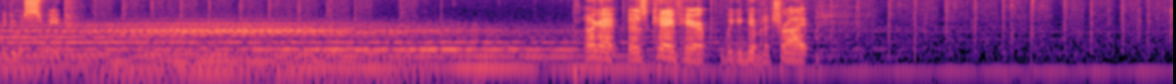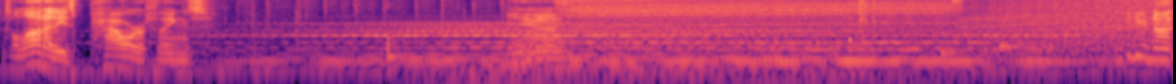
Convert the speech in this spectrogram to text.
We do a sweep. Okay, there's a cave here. We could give it a try. There's a lot of these power things. Yeah. How could you not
